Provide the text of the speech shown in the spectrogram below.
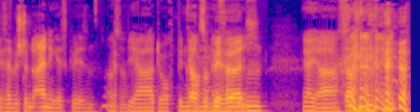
Ist ja bestimmt einiges gewesen. Also, ja, doch, bin ja auch so Behörden. Ja, ja.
